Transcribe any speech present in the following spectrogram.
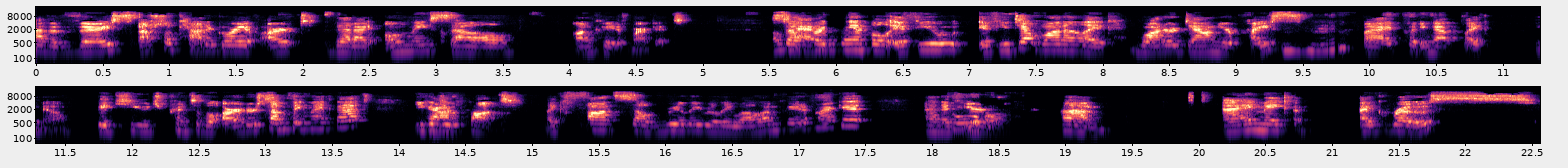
have a very special category of art that I only sell on Creative Market. So, for example, if you if you don't want to like water down your price Mm-hmm. by putting up like you know big huge printable art or something like that, you can Yeah. do a font. Like fonts sell really really well on Creative Market, and if you're um, I make I gross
